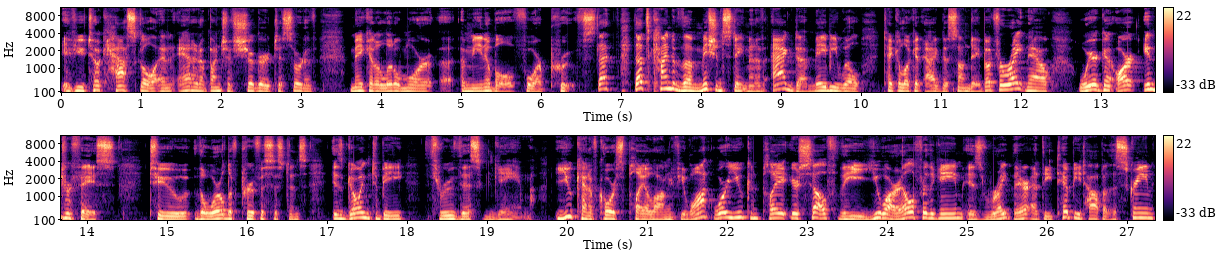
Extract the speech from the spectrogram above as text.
if you took Haskell and added a bunch of sugar to sort of make it a little more uh, amenable for proofs. That that's kind of the mission statement of Agda. Maybe we'll take a look at Agda someday, but for right now, we're going our interface to the world of proof assistants is going to be through this game. You can, of course, play along if you want, or you can play it yourself. The URL for the game is right there at the tippy top of the screen,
